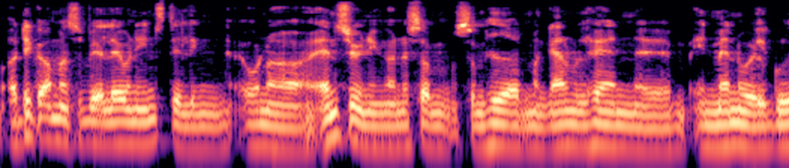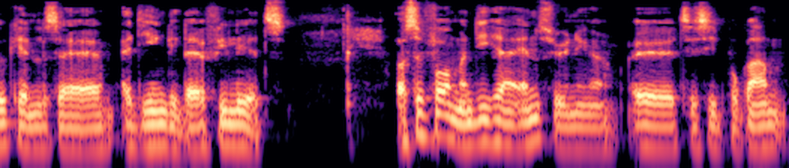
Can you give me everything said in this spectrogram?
og det gør man så ved at lave en indstilling under ansøgningerne, som, som hedder, at man gerne vil have en, øh, en manuel godkendelse af, af de enkelte affiliates. Og så får man de her ansøgninger øh, til sit program.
